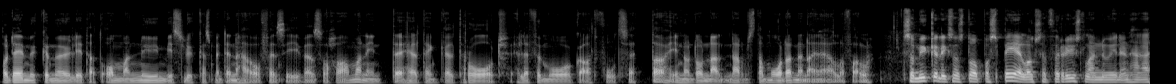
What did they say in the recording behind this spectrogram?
Och det är mycket möjligt att om man nu misslyckas med den här offensiven så har man inte helt enkelt råd eller förmåga att fortsätta inom de närmsta månaderna i alla fall. Så mycket liksom står på spel också för Ryssland nu i den här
